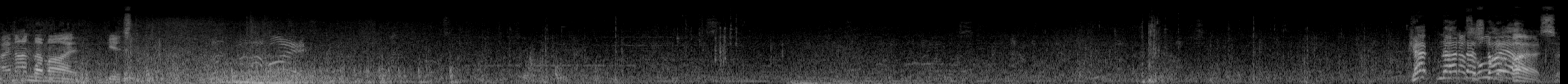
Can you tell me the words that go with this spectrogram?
Ein andermal, Gist. Steuer! ah, Sir.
